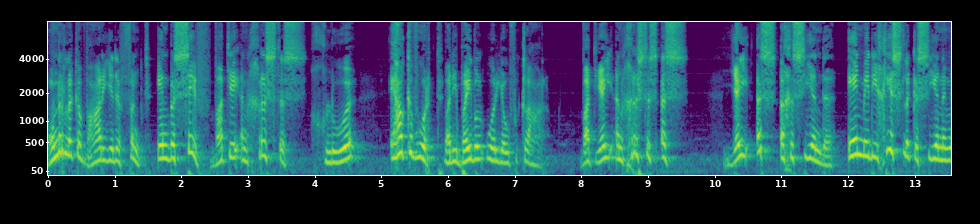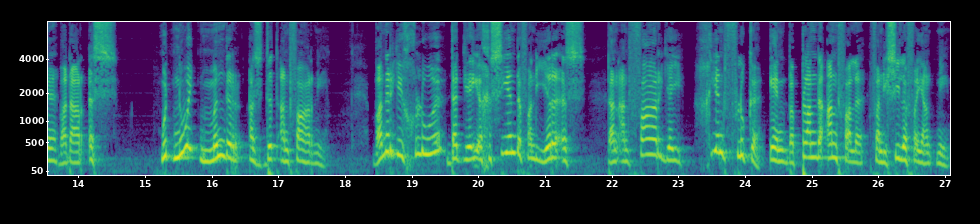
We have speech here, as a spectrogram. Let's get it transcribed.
wonderlike waarhede vind en besef wat jy in Christus glo, elke woord wat die Bybel oor jou verklaar. Wat jy in Christus is. Jy is 'n geseënde en met die geestelike seënings wat daar is, moet nooit minder as dit aanvaar nie. Wanneer jy glo dat jy 'n geseënde van die Here is, dan aanvaar jy geen vloeke en beplande aanvalle van die sielevyand nie.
